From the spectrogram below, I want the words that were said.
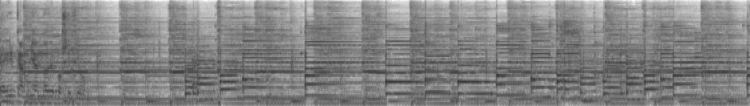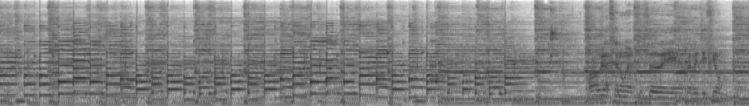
A ir cambiando de posición. Ahora voy a hacer un ejercicio de repetición.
